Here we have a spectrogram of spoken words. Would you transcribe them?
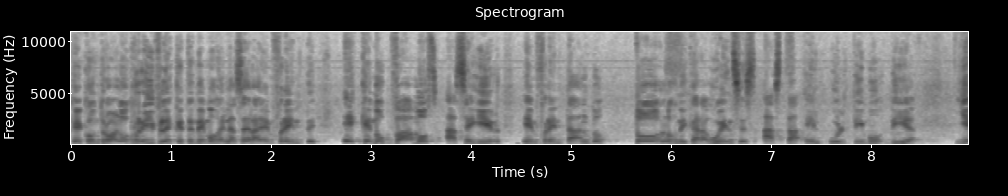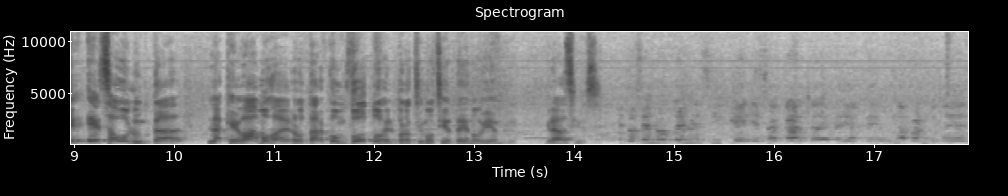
que controla los rifles que tenemos en la acera de enfrente, es que nos vamos a seguir enfrentando todos los nicaragüenses hasta el último día. Y es esa voluntad la que vamos a derrotar con votos el próximo 7 de noviembre. Gracias. Entonces no temen que esa carta de, media, de una página y media de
